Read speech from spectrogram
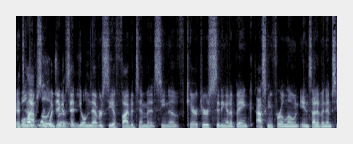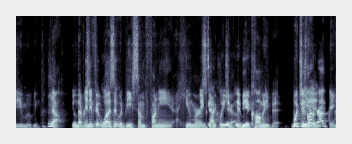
it's well, like, like absolutely what Jacob brilliant. said, you'll never see a five to ten minute scene of characters sitting at a bank asking for a loan inside of an MCU movie. no You'll never. See it. And see if it was it would be some funny humorous quick exactly, it, joke. it'd be a comedy bit, which is Yeah. not a bad thing.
